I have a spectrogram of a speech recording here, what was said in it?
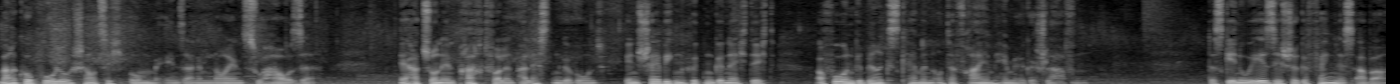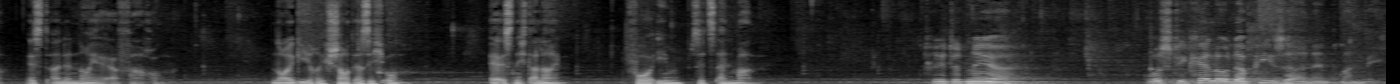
Marco Polo schaut sich um in seinem neuen Zuhause. Er hat schon in prachtvollen Palästen gewohnt, in schäbigen Hütten genächtigt, auf hohen Gebirgskämmen unter freiem Himmel geschlafen. Das genuesische Gefängnis aber ist eine neue Erfahrung. Neugierig schaut er sich um. Er ist nicht allein. Vor ihm sitzt ein Mann. Tretet näher. Rustichello da Pisa nennt man mich.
